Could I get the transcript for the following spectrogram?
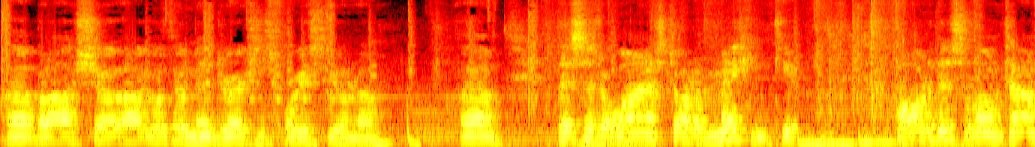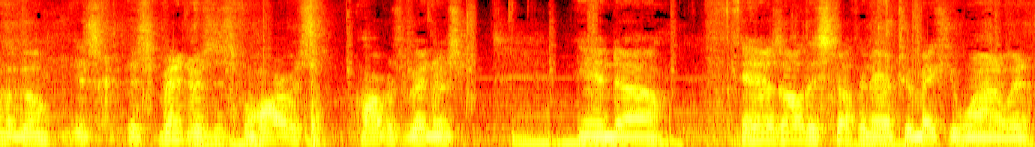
uh, but I'll show. I'll go through them in the directions for you so you'll know. Um, this is a wine starter making kit. I ordered this a long time ago. It's it's Vintners. It's from Harvest Harvest Vintners, and uh, it has all this stuff in there to make your wine with,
